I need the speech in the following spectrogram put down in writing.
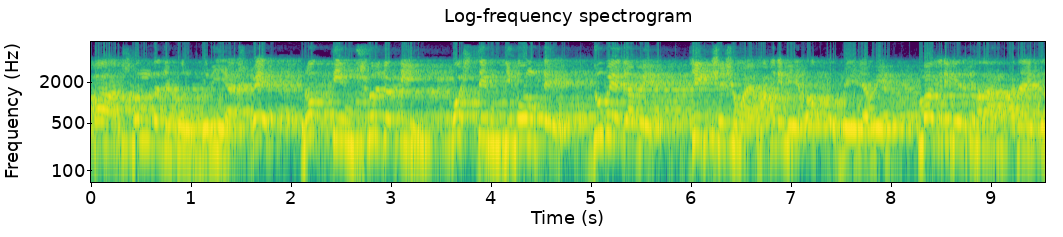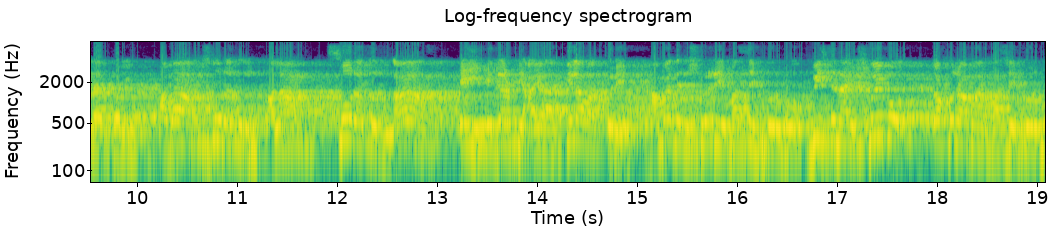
আবার সন্ধ্যা যখন ঘনিয়ে আসবে, রক্তিম সূর্যটি পশ্চিম দিগন্তে ডুবে যাবে। ঠিক সে সময় মাগরিবের রক্ত হয়ে যাবে। মাগরিবের সালাত আদায় করার পরে আবার সূরাতুল ফালাক সূরাতুল নাস, এই 11টি আয়াত তিলাওয়াত করে আমাদের শরীরে মাসিহ করব, বিছানায় শুইব, তখন আবার মাসিহ করব।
